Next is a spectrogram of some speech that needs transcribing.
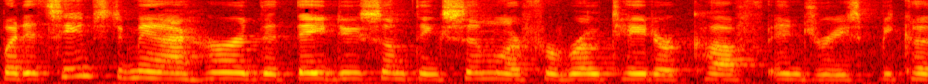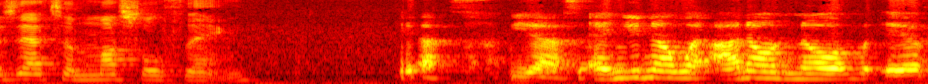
but it seems to me I heard that they do something similar for rotator cuff injuries because that's a muscle thing. Yes, yes. And you know what? I don't know if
